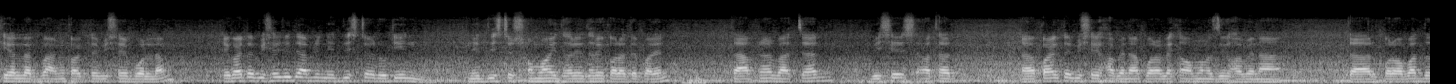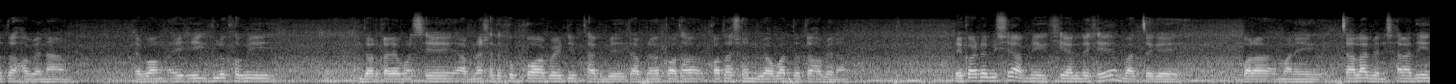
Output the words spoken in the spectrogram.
খেয়াল রাখব। আমি কয়েকটা বিষয় বললাম। এই কয়টা বিষয় যদি আপনি নির্দিষ্ট রুটিন, নির্দিষ্ট সময় ধরে ধরে করাতে পারেন, তা আপনার বাচ্চার বিশেষ অর্থাৎ কয়েকটা বিষয় হবে না, পড়ালেখা অমনোযোগ হবে না, তারপর অবাধ্যতা হবে না, এবং এই, এইগুলো খুবই দরকার, এবং সে আপনার সাথে খুব কোঅপারেটিভ থাকবে আপনার কথা কথা শুনবে, অবাধ্যতা হবে না। এ কয়টা বিষয়ে আপনি খেয়াল রেখে বাচ্চাকে পড়া মানে চালাবেন, সারাদিন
